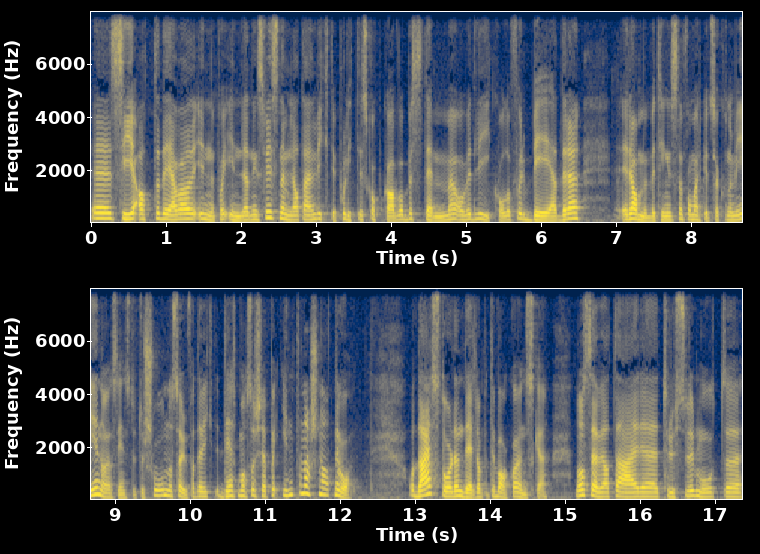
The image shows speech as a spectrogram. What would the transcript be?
eh, si at det jeg var inne på innledningsvis, nemlig at det er en viktig politisk oppgave å bestemme og vedlikeholde og forbedre rammebetingelsene for markedsøkonomien og også institusjonen og sørge for at det er viktig. Det må også skje på internasjonalt nivå. Og Der står det en del tilbake å ønske. Nå ser vi at det er uh, trusler mot uh,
